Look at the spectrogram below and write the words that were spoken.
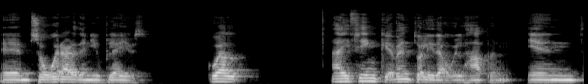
Um, so where are the new players? Well, I think eventually that will happen. And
